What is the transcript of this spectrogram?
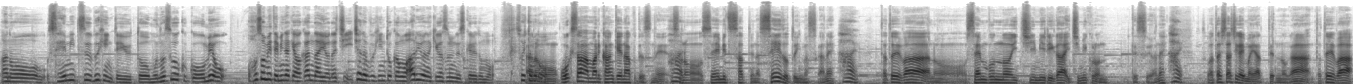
あ、あの精密部品っていうとものすごくこう目を細めて見なきゃわかんないようなちっちゃな部品とかもあるような気がするんですけれどもそういったあも。の大きさはあまり関係なくですね、はい。その精密さっていうのは精度と言いますかね。はい。例えばあの1000分の1ミリが1ミクロンですよね。はい。私たちが今やってるのが例えば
